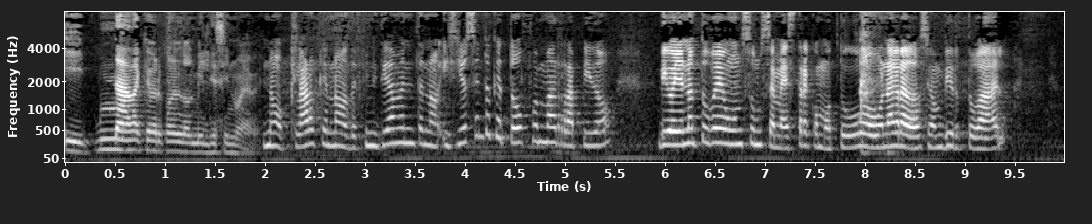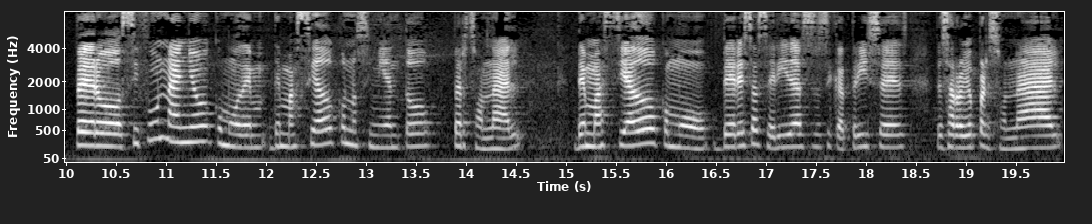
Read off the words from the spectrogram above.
y nada que ver con el 2019. No, claro que no, definitivamente no. Y yo siento que todo fue más rápido. Digo, yo no tuve un Zoom semestre como tú o una graduación virtual, pero sí fue un año como de demasiado conocimiento personal demasiado como ver esas heridas, esas cicatrices, desarrollo personal.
